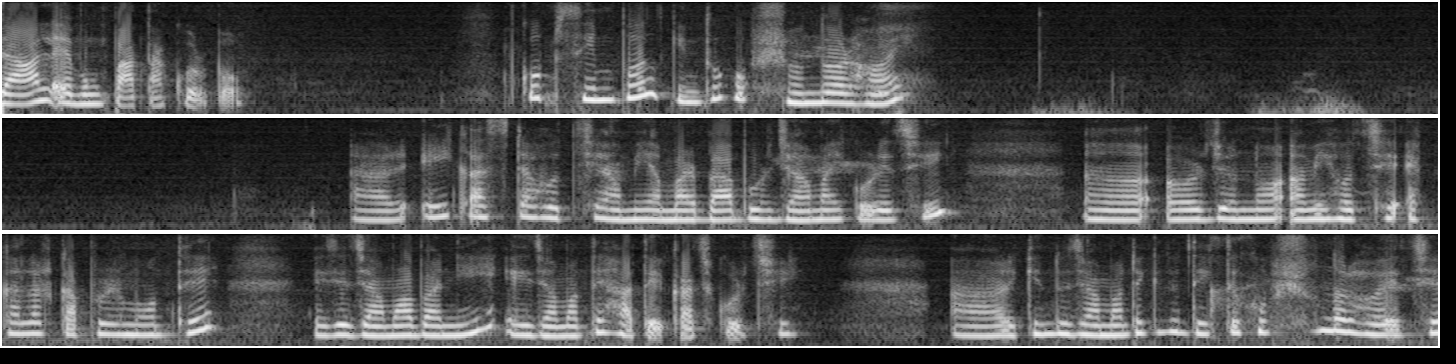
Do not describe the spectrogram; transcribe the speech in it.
ডাল এবং পাতা করব। খুব সিম্পল কিন্তু খুব সুন্দর হয়। আর এই কাজটা হচ্ছে আমি আমার বাবুর জামাই করেছি। ওর জন্য আমি হচ্ছে এক কালার কাপড়ের মধ্যে এই যে জামা বানিয়ে এই জামাতে হাতের কাজ করছি। আর কিন্তু জামাটা কিন্তু দেখতে খুব সুন্দর হয়েছে।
